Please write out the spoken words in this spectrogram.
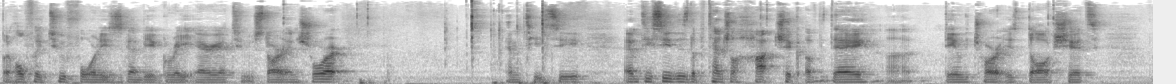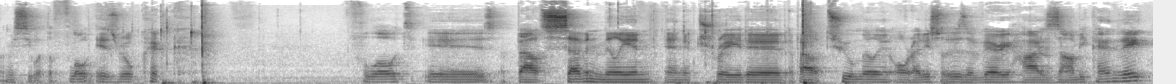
But hopefully 240s is going to be a great area to start in short. MTC. MTC, this is the potential hot chick of the day. Uh, daily chart is dog shit. Let me see what the float is real quick. Float is about 7 million and it traded about 2 million already. So this is a very high zombie candidate.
